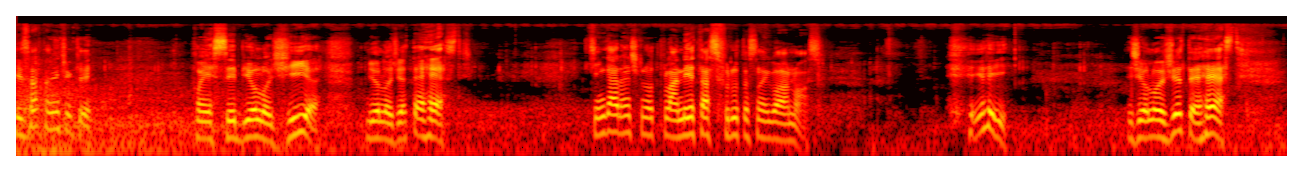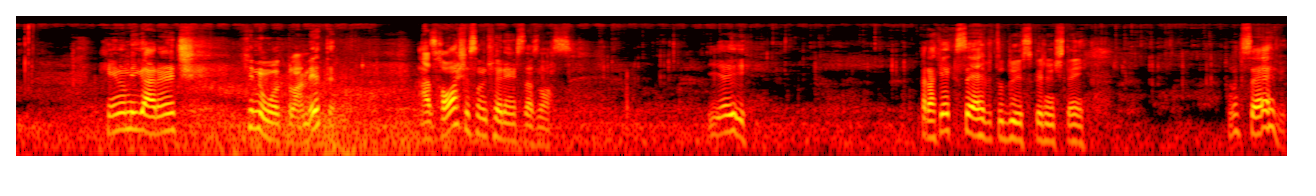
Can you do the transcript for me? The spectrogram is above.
Exatamente o quê? Conhecer biologia, biologia terrestre. Quem garante que no outro planeta as frutas são igual a nossa? E aí? Geologia terrestre? Quem não me garante que no outro planeta as rochas são diferentes das nossas? E aí? Para que serve tudo isso que a gente tem? Não serve.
